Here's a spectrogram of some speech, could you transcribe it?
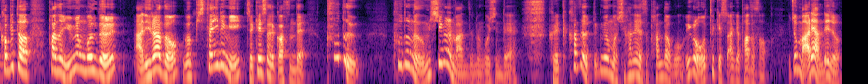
컴퓨터 파는 유명몰들 아니라도 그 비슷한 이름이 적혀 있어야 될 것 같은데 푸드. 푸드는 음식을 만드는 곳인데 그래픽카드를 뜬금없이 한해에서 판다고 이걸 어떻게 싸게 받아서? 좀 말이 안 되죠.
